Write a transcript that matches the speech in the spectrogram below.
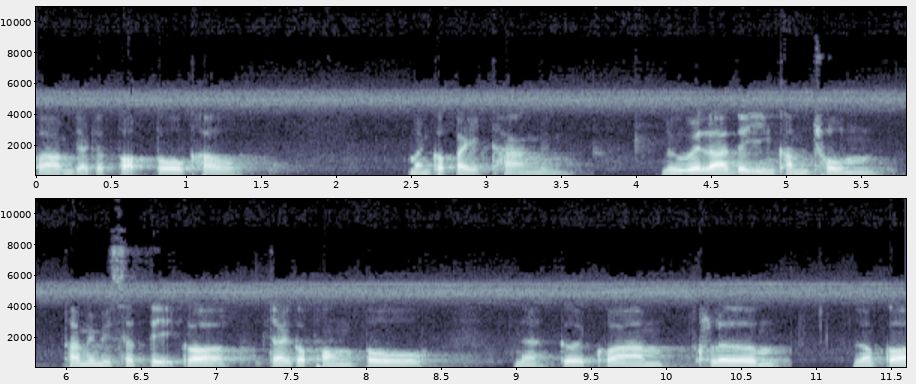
ความอยากจะตอบโต้เขา มันก็ไปอีกทางหนึ่ง หรือเวลาได้ยินคำชม ถ้าไม่มีสติก็ใจก็พองโตนะเกิดความเคลิ้มแล้วก็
